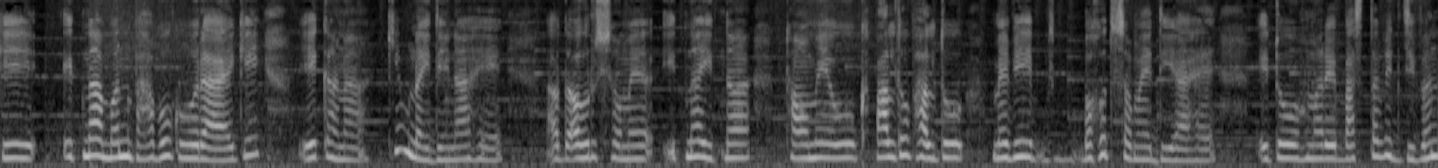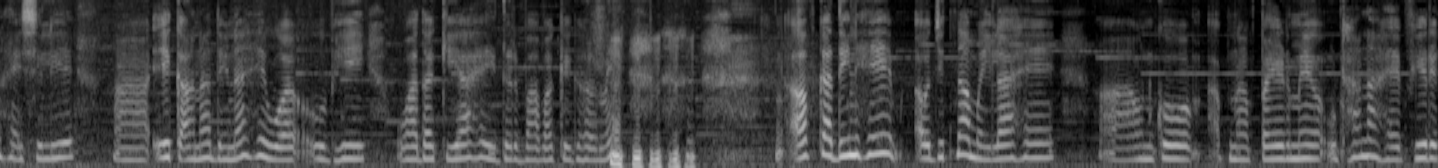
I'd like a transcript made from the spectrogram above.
कि इतना मन भावुक हो रहा है कि एक आना क्यों नहीं देना है? अब और समय इतना इतना ठाव में वो फालतू फालतू में भी बहुत समय दिया है। ये तो हमारे वास्तविक जीवन है इसीलिए एक आना देना है वो वो भी वादा किया है इधर बाबा के घर में। अब का दिन है और जितना महिला है आ, उनको अपना पैर में उठाना है फिर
